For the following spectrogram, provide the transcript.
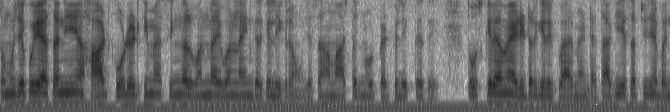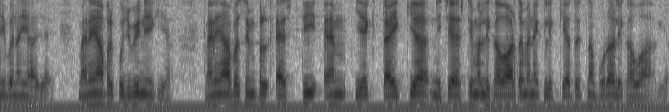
तो मुझे कोई ऐसा नहीं है हार्ड कोडेड कि मैं single one by one line करके लिख रहा हूँ, जैसा हम आज तक नोट पैड पर लिखते थे। तो उसके लिए हमें एडिटर की रिक्वायरमेंट है, ताकि ये सब चीज़ें बनी बनाई आ जाए। मैंने यहाँ पर कुछ भी नहीं किया। मैंने यहाँ पर सिंपल एस टी एम ये टाइप किया, नीचे एस टी एम लिखा हुआ था, मैंने क्लिक किया तो इतना पूरा लिखा हुआ आ गया।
